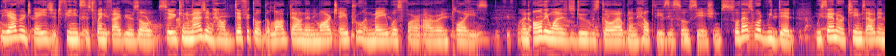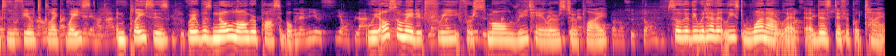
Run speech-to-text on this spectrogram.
The average age at Phenix is 25 years old, so you can imagine how difficult the lockdown in March, April, and May was for our employees, when all they wanted to do was go out and help these associations. So that's what we did. We sent our teams out into the field to collect waste in places where it was no longer possible. We also made it free for small retailers to apply so that they would have at least one outlet at this difficult time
